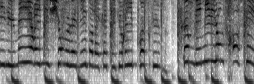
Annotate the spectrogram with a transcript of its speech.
élu meilleure émission de l'année dans la catégorie poids plume. Comme des millions de Français,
